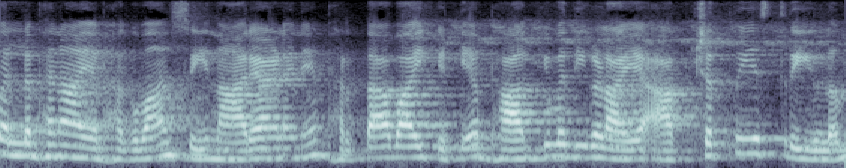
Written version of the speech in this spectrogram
വല്ലഭനായ ഭഗവാൻ ശ്രീനാരായണനെ ഭർത്താവായി കിട്ടിയ ഭാഗ്യവതികളായ അക്ഷത്രിയ സ്ത്രീകളും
